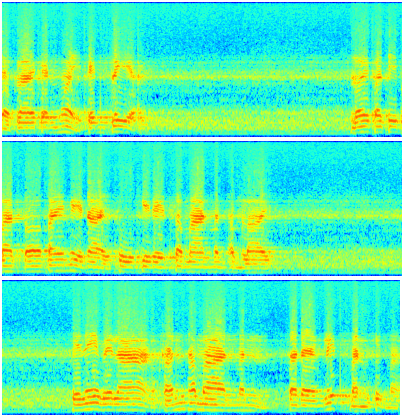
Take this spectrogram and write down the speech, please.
จะกลายเป็นง่อยเป็นเปรี้ยเลยปฏิบัติต่อไปไม่ได้ถูกกิเลสสมานมันทำลาย ทีนี้เวลาขันธมารมันแสดงฤทธิ์มันขึ้นมา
